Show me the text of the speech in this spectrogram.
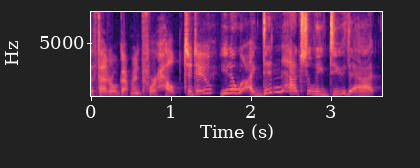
the federal government for help to do? You know, I didn't actually do that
